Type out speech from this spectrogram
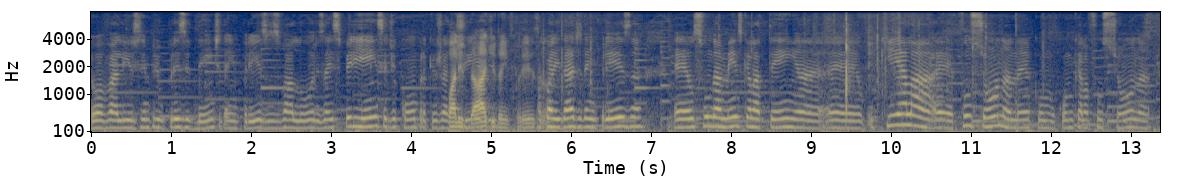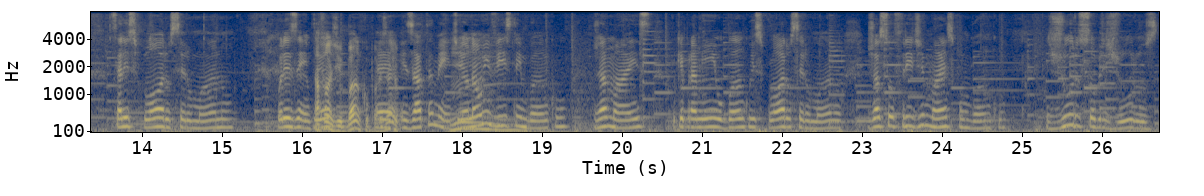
Eu avalio sempre o presidente da empresa, os valores, a experiência de compra que eu já Qualidade tive. da empresa. a qualidade da empresa, é, os fundamentos que ela tenha, é, o que ela é, funciona, né? Como, como que ela funciona, se ela explora o ser humano. Por exemplo, Tá eu- falando de banco, por é, exemplo? exatamente. Eu Hum. não invisto em banco, jamais, porque para mim o banco explora o ser humano. Já sofri demais com o banco. Juros sobre juros,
